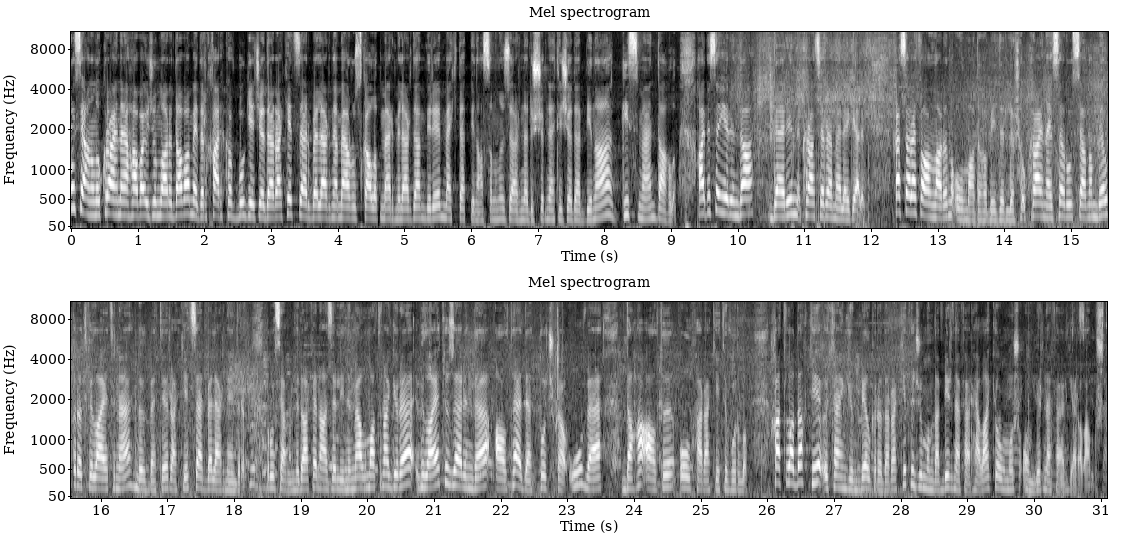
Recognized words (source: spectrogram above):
Rusiyanın Ukraynaya hava hücumları davam edir. Xarkov bu gecədə raket zərbələrinə məruz qalıb. Mərmilərdən biri məktəb binasının üzərinə düşüb. Nəticədə bina qismən dağılıb. Hadisə yerində dərin krater əmələ gəlib. Xəsarət alanların olmadığı bildirilir. Ukrayna isə Rusiyanın Belqrad vilayətinə növbəti raket zərbələrini indirib. Rusiyanın Müdafiə Nazirliyinin məlumatına görə vilayət üzərində 6 ədəd Toçka U və daha 6 Olxa raketi vurulub. Xatırladaq ki, ötən gün Belqrada raket hücumunda bir nəfər həlak olmuş, 11 nəfər yaralanmışdı.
